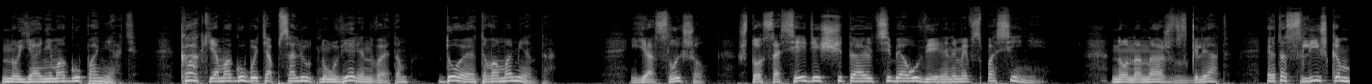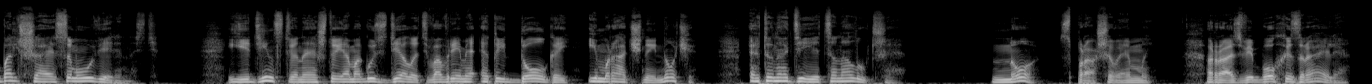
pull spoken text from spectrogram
Но я не могу понять, как я могу быть абсолютно уверен в этом до этого момента? Я слышал, что соседи считают себя уверенными в спасении. Но на наш взгляд, это слишком большая самоуверенность. Единственное, что я могу сделать во время этой долгой и мрачной ночи, это надеяться на лучшее. Но, спрашиваем мы, разве Бог Израиля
